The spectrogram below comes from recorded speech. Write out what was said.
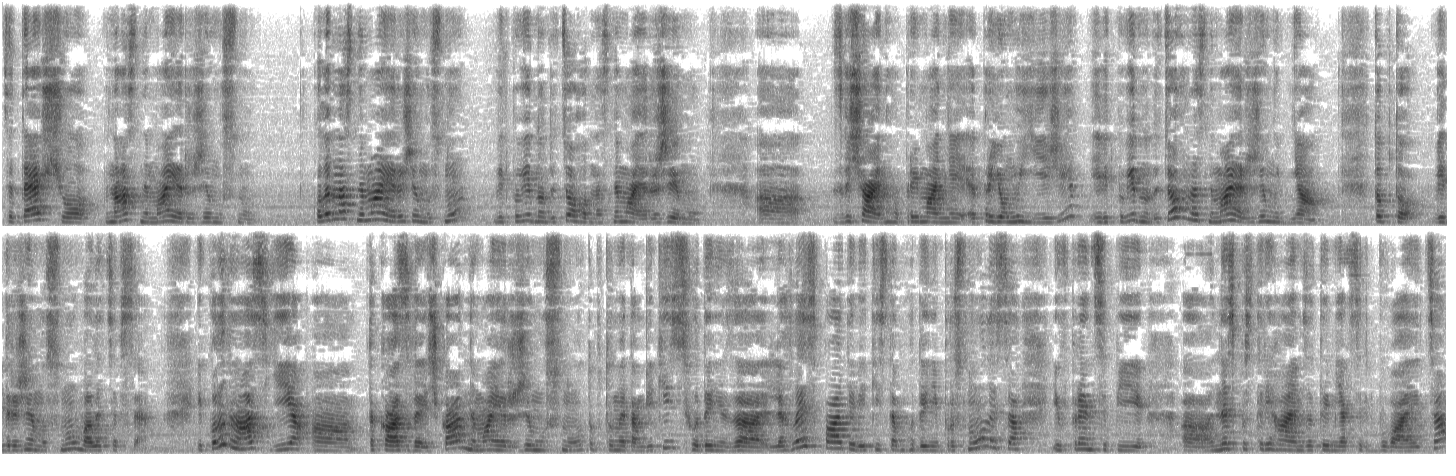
це те, що в нас немає режиму сну. Коли в нас немає режиму сну, відповідно до цього в нас немає режиму а, звичайного приймання е, прийому їжі, і відповідно до цього в нас немає режиму дня. Тобто від режиму сну валиться все. І коли в нас є а, така звичка, немає режиму сну, тобто ми там в якійсь годині залягли спати, в якійсь там годині проснулися, і в принципі а, не спостерігаємо за тим, як це відбувається.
